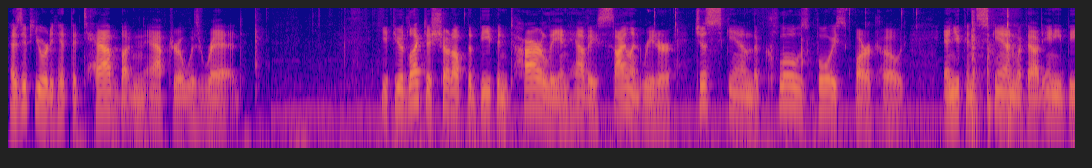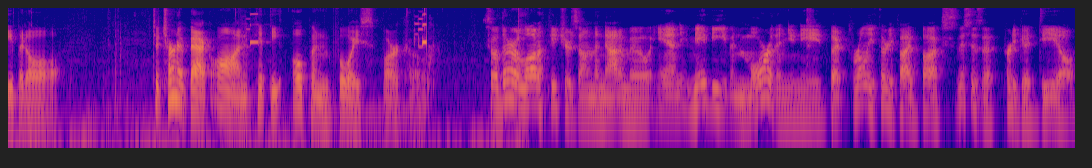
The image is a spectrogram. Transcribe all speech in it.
as if you were to hit the tab button after it was read. If you'd like to shut off the beep entirely and have a silent reader, just scan the close voice barcode and you can scan without any beep at all. To turn it back on, hit the open voice barcode. So there are a lot of features on the Nadamoo and it may be even more than you need, but for only 35 bucks, this is a pretty good deal.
